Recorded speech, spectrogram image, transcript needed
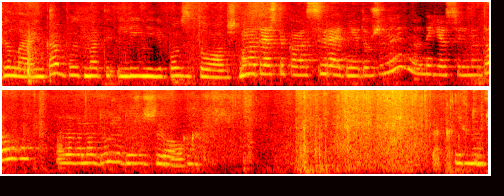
біленька, будуть мати лінії повздовжні. Вона теж така середньої довжини, вона не є сильно довга, але вона дуже-дуже широка. Широка. Так, Їх тут наступна.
